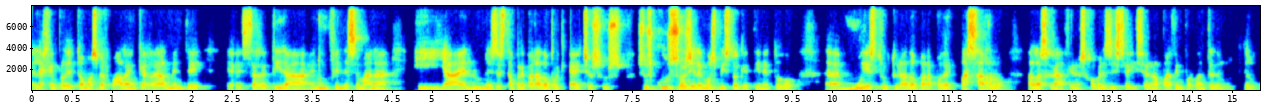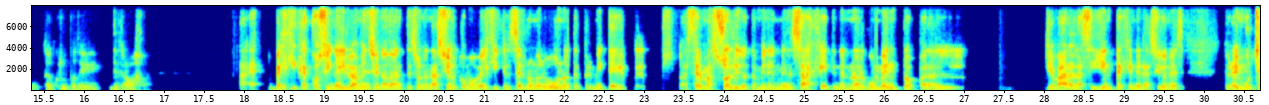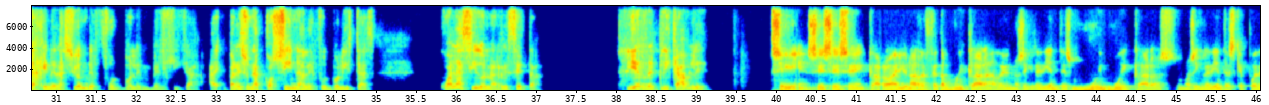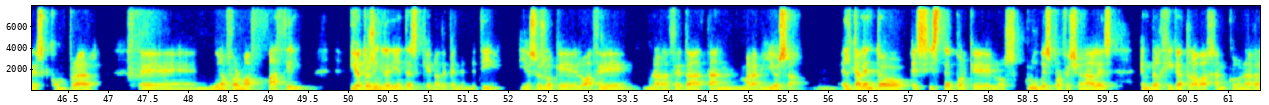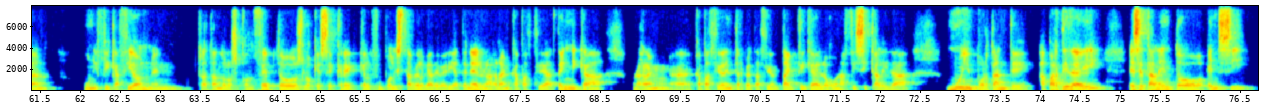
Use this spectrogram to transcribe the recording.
el ejemplo de Thomas Vermaelen, que realmente eh, se retira en un fin de semana y ya el lunes está preparado porque ha hecho sus, sus cursos y le hemos visto que tiene todo eh, muy estructurado para poder pasarlo a las generaciones jóvenes y ser, una parte importante del, del, grupo de, de trabajo. Ah, Bélgica cocina, y lo ha mencionado antes, una nación como Bélgica, el ser número uno, te permite hacer más sólido también el mensaje, tener un argumento para el, llevar a las siguientes generaciones. Pero hay mucha generación de fútbol en Bélgica. parece una cocina de futbolistas. ¿Cuál ha sido la receta? ¿Y es replicable? Sí, sí, sí, sí, claro, hay una receta muy clara, de unos ingredientes muy, muy claros, unos ingredientes que puedes comprar eh, de una forma fácil y otros ingredientes que no dependen de ti. Y eso es lo que lo hace una receta tan maravillosa. El talento existe porque los clubes profesionales en Bélgica trabajan con una gran unificación en tratando los conceptos, lo que se cree que el futbolista belga debería tener, una gran capacidad técnica, una gran eh, capacidad de interpretación táctica y luego una fisicalidad muy importante. A partir de ahí, ese talento en sí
